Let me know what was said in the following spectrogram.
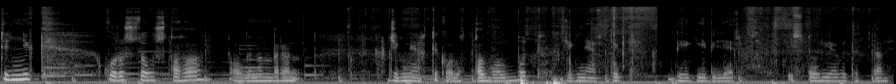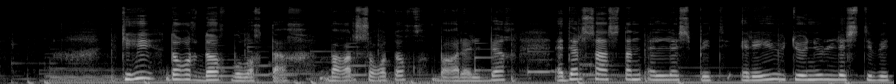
тинник курус соҕус коһоон олгунан баран жигнээхтик олукка болбут жигнээхтик биги билер история бытыттан Киһи доҕордоох булахтаах, баҕар соҕотох, баҕар элбэх, эдэр саастан эллеспит, эрэйи үтүөнүллестибит,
